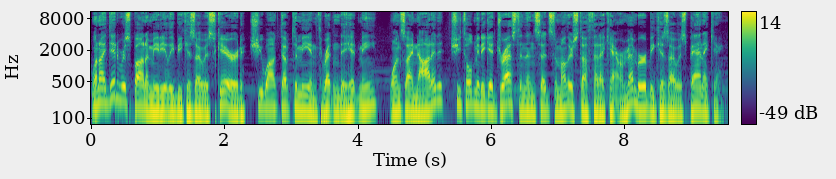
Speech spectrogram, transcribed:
When I did respond immediately because I was scared, she walked up to me and threatened to hit me. Once I nodded, she told me to get dressed and then said some other stuff that I can't remember because I was panicking.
